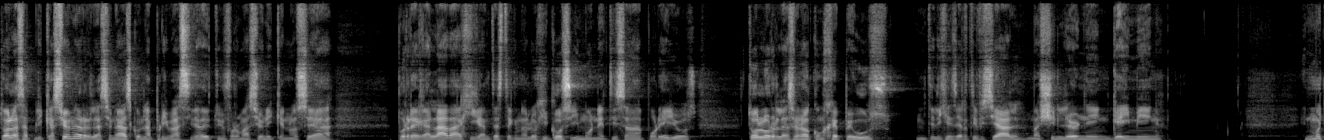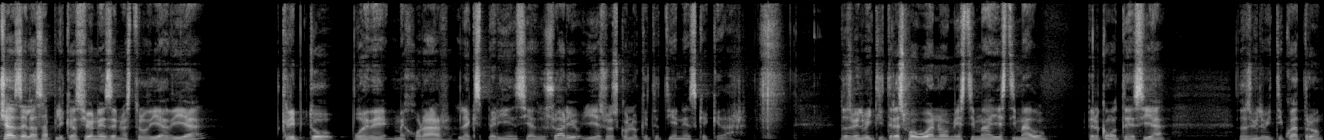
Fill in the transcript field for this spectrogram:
todas las aplicaciones relacionadas con la privacidad de tu información y que no sea pues, regalada a gigantes tecnológicos y monetizada por ellos, todo lo relacionado con GPUs, inteligencia artificial, machine learning, gaming. En muchas de las aplicaciones de nuestro día a día cripto puede mejorar la experiencia de usuario y eso es con lo que te tienes que quedar. 2023 fue bueno, mi estimada y estimado, pero como te decía, 2024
